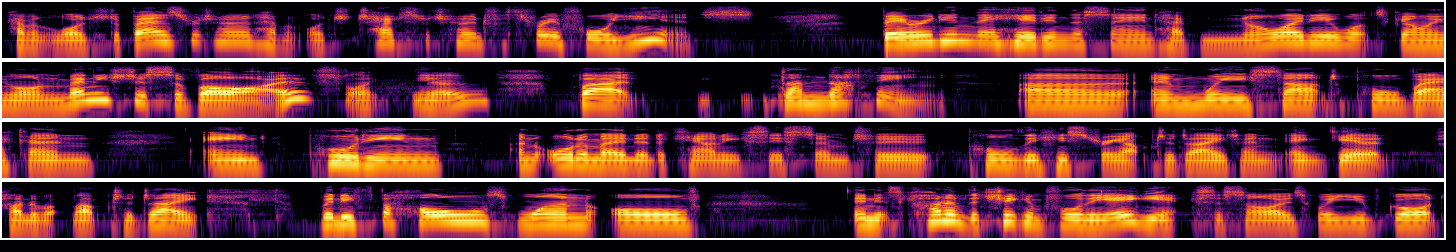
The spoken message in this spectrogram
haven't lodged a BAS return, haven't lodged a tax return for three or four years buried in their head in the sand, have no idea what's going on, managed to survive, like, you know, but done nothing. Uh, and we start to pull back and and put in an automated accounting system to pull the history up to date and, and get it kind of up to date. But if the hole's one of, and it's kind of the chicken before the egg exercise where you've got,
